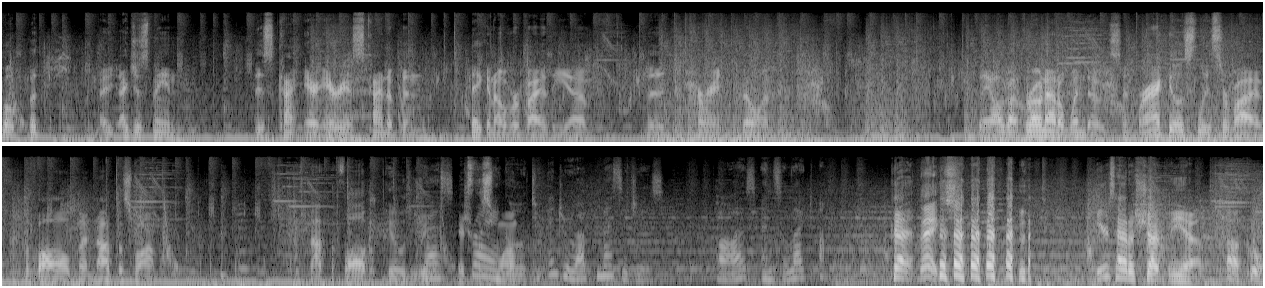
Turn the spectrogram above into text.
Well, but I, I just mean this kind area's kind of been taken over by the uh, the current villain. They all got thrown out of windows and miraculously survived the fall, but not the swamp. It's not the fall that kills you. Press It's the triangle swamp. to interrupt messages. Pause and select. op- Thanks. Here's how to shut me up. Oh, cool.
